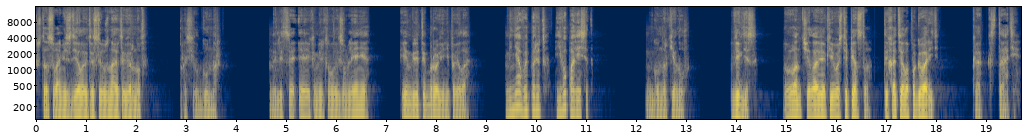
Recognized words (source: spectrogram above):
«Что с вами сделают, если узнают и вернут?» — просил Гуннар. На лице Эрика мелькнуло изумление. Ингрид и бровью не повела. «Меня выпарют, его повесят». Гуннар кивнул. «Вигдис, вон человек его степенства. Ты хотела поговорить». «Как кстати.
